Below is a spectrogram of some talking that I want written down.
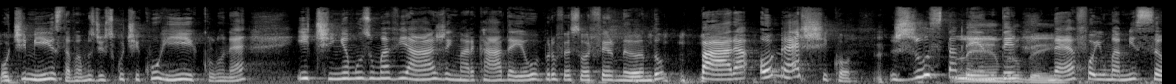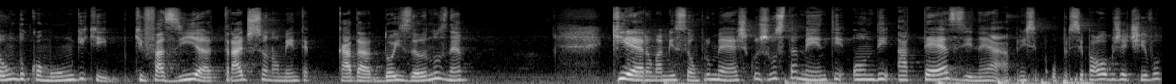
otimista, vamos discutir currículo, né? E tínhamos uma viagem marcada, eu e o professor Fernando, para o México. Justamente, né? Foi uma missão do Comung, que, que fazia tradicionalmente a cada dois anos, né? que era uma missão para o México, justamente onde a tese, né, a o principal objetivo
